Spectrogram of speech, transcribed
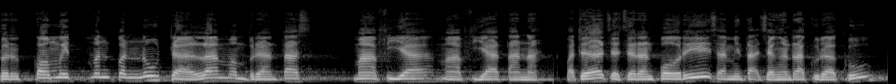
berkomitmen penuh dalam memberantas mafia-mafia tanah. Pada jajaran Polri, saya minta jangan ragu-ragu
